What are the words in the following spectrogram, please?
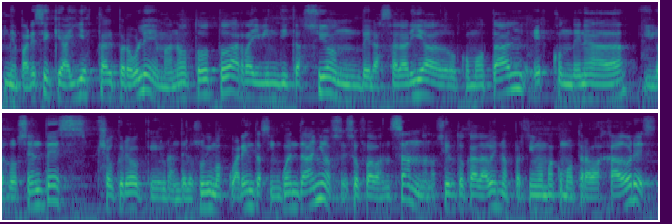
Me parece que ahí está el problema, ¿no? toda reivindicación del asalariado como tal es condenada y los docentes, yo creo que durante los últimos 40, 50 años eso fue avanzando, ¿no es cierto? Cada vez nos percibimos más como trabajadores,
